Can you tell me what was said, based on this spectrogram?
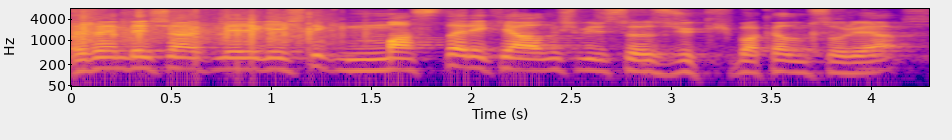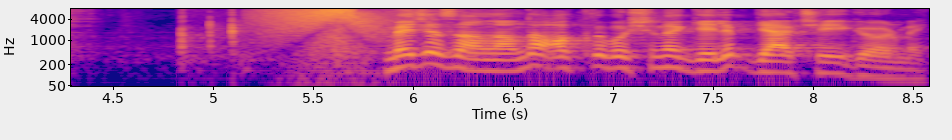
Efendim beş harflere geçtik. Mastar eki almış bir sözcük. Bakalım soruya. Mecaz anlamda aklı başına gelip gerçeği görmek.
